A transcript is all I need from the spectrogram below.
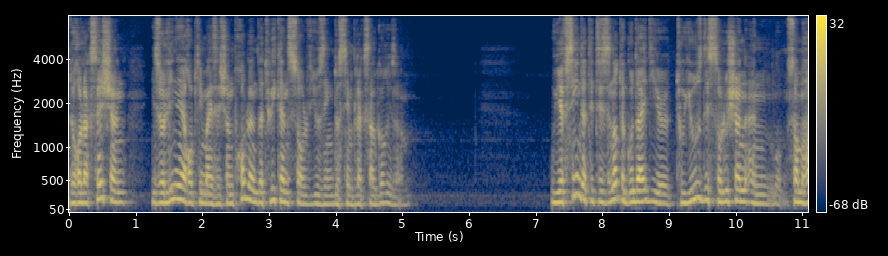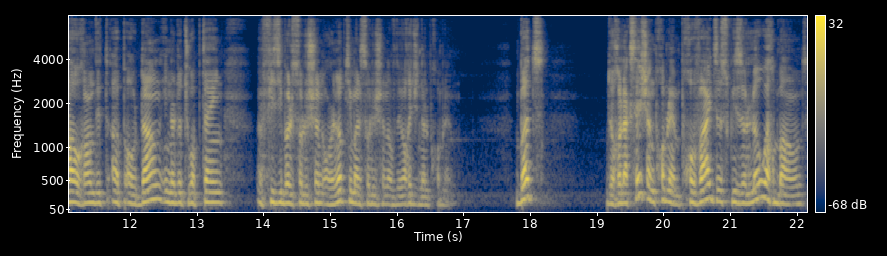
the relaxation is a linear optimization problem that we can solve using the simplex algorithm. We have seen that it is not a good idea to use this solution and somehow round it up or down in order to obtain a feasible solution or an optimal solution of the original problem. But the relaxation problem provides us with a lower bound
